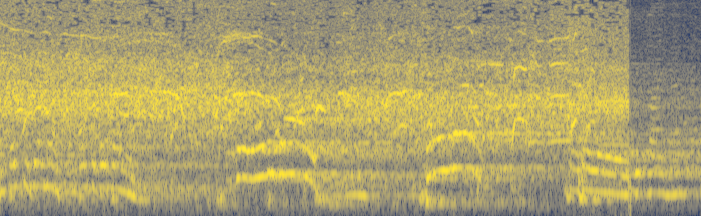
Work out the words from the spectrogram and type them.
And thank you so much. And thank you for coming. Okay, love you guys. Sayonara. Hey, you guys,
